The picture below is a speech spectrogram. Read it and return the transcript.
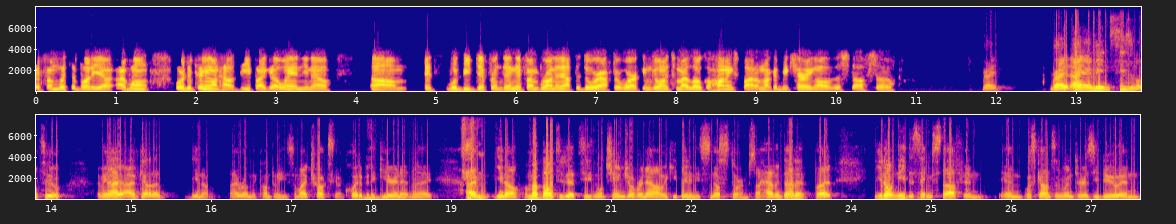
if i'm with a buddy I, I won't or depending on how deep i go in you know um it would be different than if i'm running out the door after work and going to my local hunting spot i'm not going to be carrying all of this stuff so Right. Right. I, I mean, seasonal too. I mean, I, I've got a, you know, I run the company, so my truck's got quite a bit of gear in it. And I, I'm, you know, I'm about to do that seasonal changeover now. We keep getting these snowstorms, so I haven't done it. But you don't need the same stuff in, in Wisconsin winter as you do in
